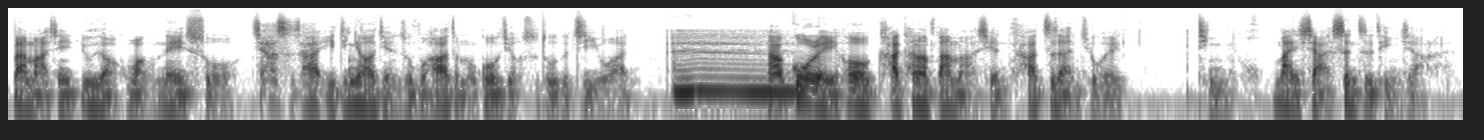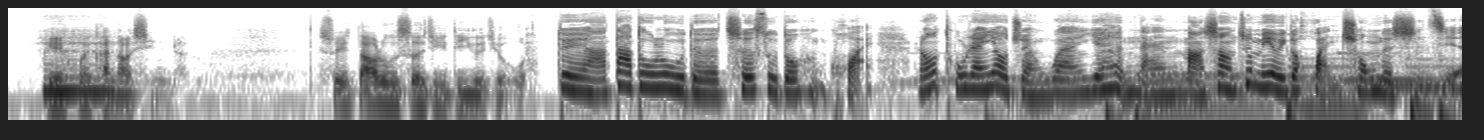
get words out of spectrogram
斑马线又要往内缩，驾驶他一定要减速，他怎么过九十度的急弯？嗯，那过了以后，他看到斑马线，他自然就会停慢下，甚至停下来，因为会看到行人。嗯、所以道路设计第一个就问，对啊，大渡路的车速都很快，然后突然要转弯也很难，马上就没有一个缓冲的时间。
